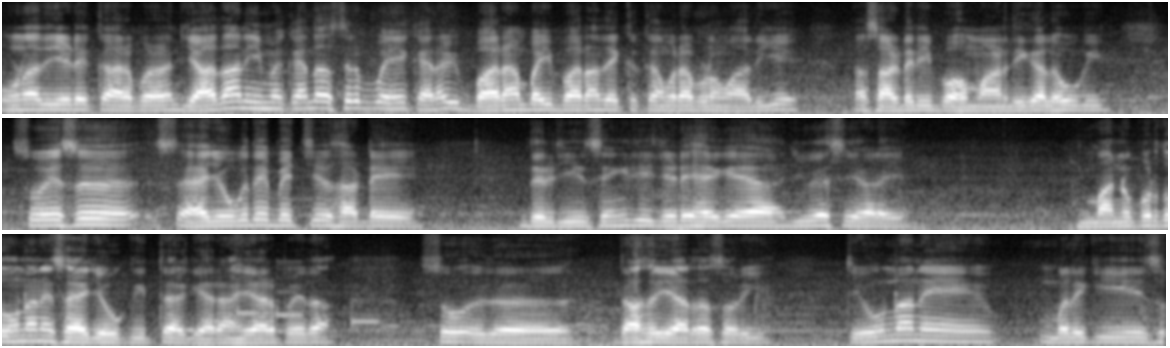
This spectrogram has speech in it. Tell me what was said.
ਉਹਨਾਂ ਦੇ ਜਿਹੜੇ ਘਰ ਪਰ ਜ਼ਿਆਦਾ ਨਹੀਂ ਮੈਂ ਕਹਿੰਦਾ ਸਿਰਫ ਇਹ ਕਹਿਣਾ ਵੀ 12 ਬਾਈ 12 ਦਾ ਇੱਕ ਕਮਰਾ ਬਣਵਾ ਦਈਏ ਤਾਂ ਸਾਡੇ ਲਈ ਬਹੁਤ ਮਾਣ ਦੀ ਗੱਲ ਹੋਊਗੀ। ਸੋ ਇਸ ਸਹਿਯੋਗ ਦੇ ਵਿੱਚ ਸਾਡੇ ਦਿਲਜੀਤ ਸਿੰਘ ਜੀ ਜਿਹੜੇ ਹੈਗੇ ਆ ਯੂ ਐਸ ਏ ਵਾਲੇ ਮਾਨੂਪੁਰ ਤੋਂ ਉਹਨਾਂ ਨੇ ਸਹਿਯੋਗ ਕੀਤਾ 11000 ਰੁਪਏ ਦਾ। ਸੋ ਅ, 10000 ਦਾ ਸੌਰੀ ਤੇ ਉਹਨਾਂ ਨੇ ਮਤਲਬ ਕਿ ਇਸ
